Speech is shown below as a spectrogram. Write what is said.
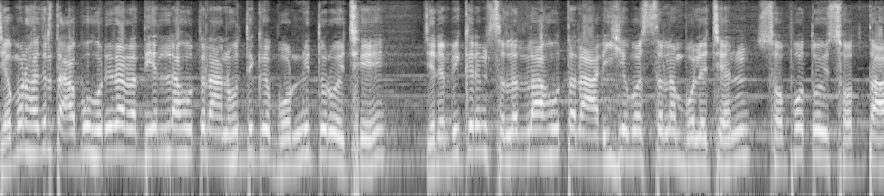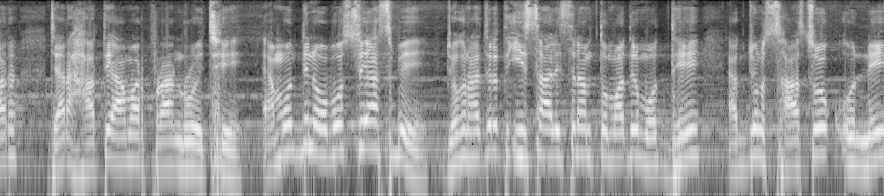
যেমন হজরত আবু হরিরা রাদিয়াল্লাহ তালা আনহু থেকে বর্ণিত রয়েছে যে নবী করিম সাল্লাহ তালা আলিহি ওয়াসাল্লাম বলেছেন, শপথ ওই সত্তার যার হাতে আমার প্রাণ রয়েছে। এমন দিন অবশ্যই আসবে যখন হজরত ঈসা আলি ইসলাম তোমাদের মধ্যে একজন শাসক ও নেই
